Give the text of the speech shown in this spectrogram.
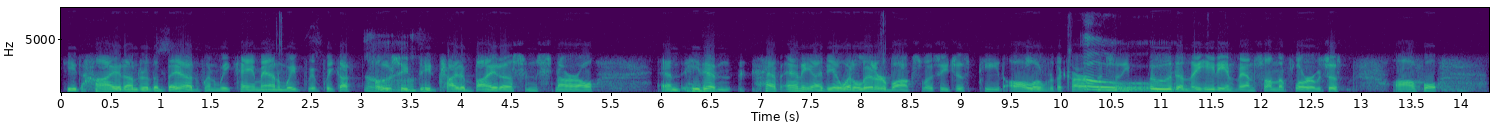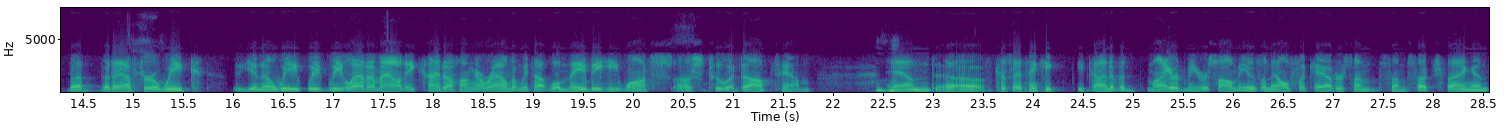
he'd hide under the bed when we came in. We we, we got close. He'd, oh. he'd try to bite us and snarl. And he didn't have any idea what a litter box was. He just peed all over the carpets oh. and he oh. pooed in the heating vents on the floor. It was just awful. But but after a week, you know, we, we, we let him out. And he kind of hung around, and we thought, well, maybe he wants us to adopt him. Mm-hmm. And because uh, I think he he kind of admired me or saw me as an alpha cat or some some such thing, and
